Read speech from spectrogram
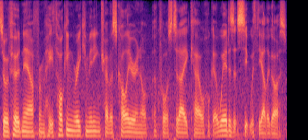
So we've heard now from Heath Hocking recommitting, Travis Colyer, and of course today Cale Hooker. Where does it sit with the other guys?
